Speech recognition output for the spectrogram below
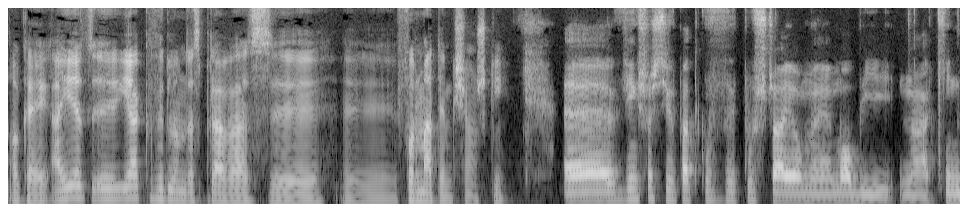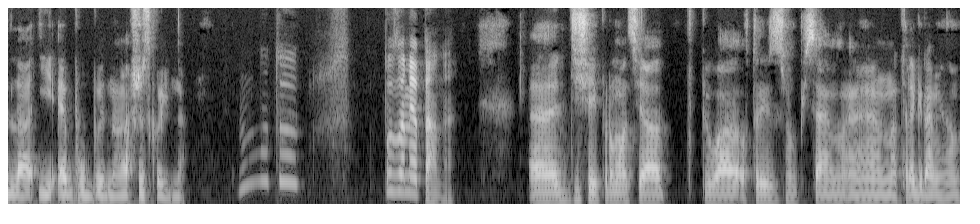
Okej, a jest, y, jak wygląda sprawa z y, formatem książki? E, w większości wypadków wypuszczają e, Mobi na Kindle i e-booby na wszystko inne. No to pozamiatane. E, dzisiaj promocja była, o której zresztą pisałem e, na Telegramie nam,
